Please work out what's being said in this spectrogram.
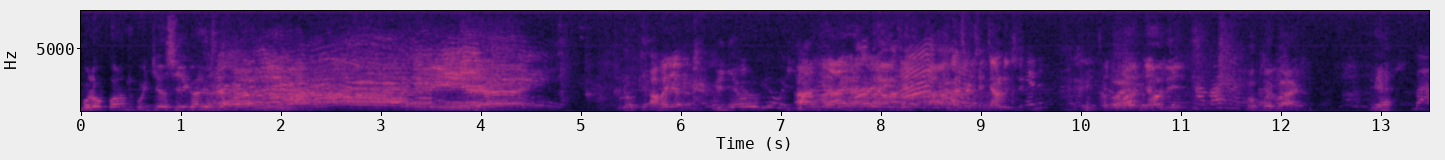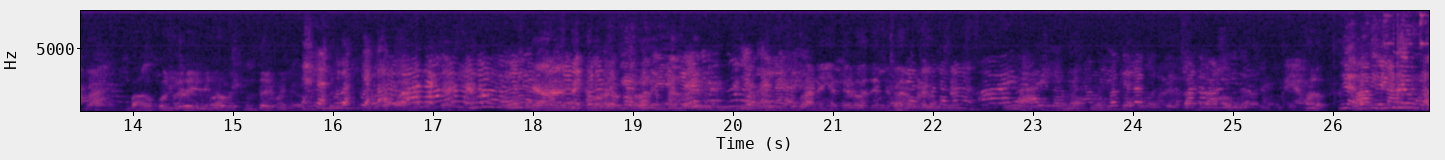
बोलो परम पूज्य श्री गणेश Bye bye. Yeah. Bye. Bye. con ở đây này đâu phải không thầy mà nhớ. Hello. Yeah, I think they're going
